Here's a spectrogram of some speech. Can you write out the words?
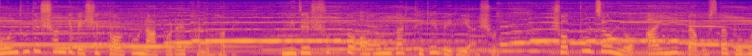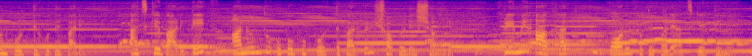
বন্ধুদের সঙ্গে বেশি তর্ক না করাই ভালো হবে। নিজের সুপ্ত অহংকার থেকে বেরিয়ে আসুন। শত্রুর জন্য আইনি ব্যবস্থা গ্রহণ করতে হতে পারে। আজকে বাড়িতে আনন্দ উপভোগ করতে পারবেন সকলের সঙ্গে। প্রেমের আঘাত খুব বড় হতে পারে আজকের দিনে।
